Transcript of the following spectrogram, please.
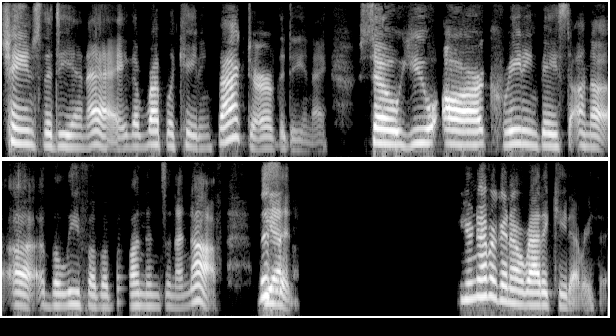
change the DNA, the replicating factor of the DNA. So you are creating based on a, a belief of abundance and enough. Listen, yeah. you're never going to eradicate everything,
